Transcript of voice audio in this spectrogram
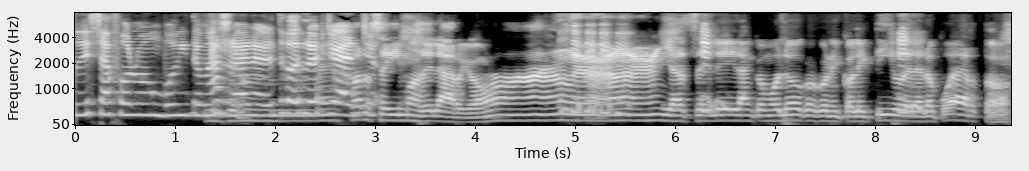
de esa forma un poquito más Dicen, rara de todos los Mejor chanchos? seguimos de largo. Y aceleran como locos con el colectivo del aeropuerto. ¡Ah,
